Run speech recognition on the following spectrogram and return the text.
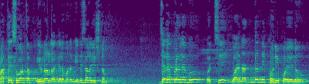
మత వార్త ఇరవై అధ్యాయులు మనం ఎన్నిసార్లు చూసినాం. జలప్రలయము వచ్చి వారిని అందరినీ కొనిపోయాను.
